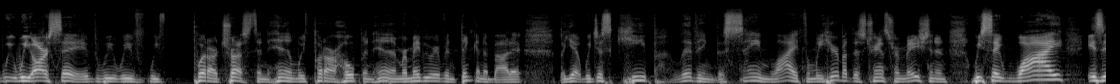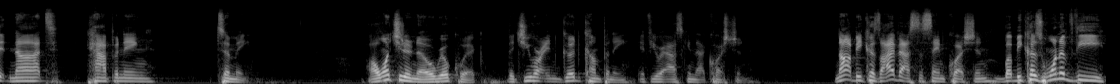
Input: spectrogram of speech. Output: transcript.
we, we are saved, we, we've, we've put our trust in Him, we've put our hope in Him, or maybe we're even thinking about it, but yet we just keep living the same life. And we hear about this transformation and we say, why is it not happening to me? I want you to know, real quick, that you are in good company if you are asking that question. Not because I've asked the same question, but because one of the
